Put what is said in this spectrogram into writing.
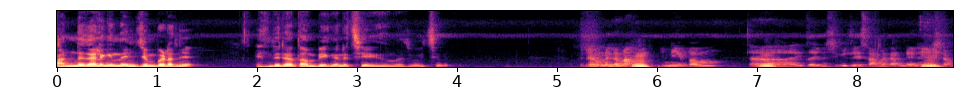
കണ്ണ് കലങ്ങി നെഞ്ചും പിടഞ്ഞ്. എന്തിനാ തമ്പി ഇങ്ങനെ ചെയ്തെന്ന് ചോദിച്ചത്. ഇനിയിപ്പം ഇത് വിജയ് സാറിനെ കണ്ടതിന് ശേഷം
